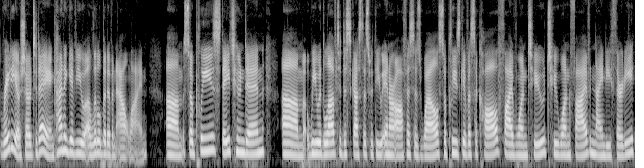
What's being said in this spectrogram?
radio show today and kind of give you a little bit of an outline. Um, so please stay tuned in. Um, we would love to discuss this with you in our office as well. So please give us a call, 512 215 9030,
